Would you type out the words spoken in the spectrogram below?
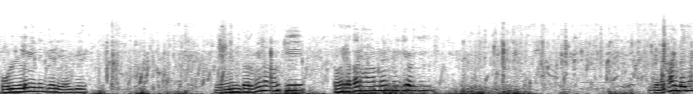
ഫുള്ള് മീന്റെ ചെളി നോക്കി മീൻ തറന്നാണ്ട് നോക്കി. തുടങ്ങി ഇതിനെ കണ്ടു കഴിഞ്ഞാൽ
